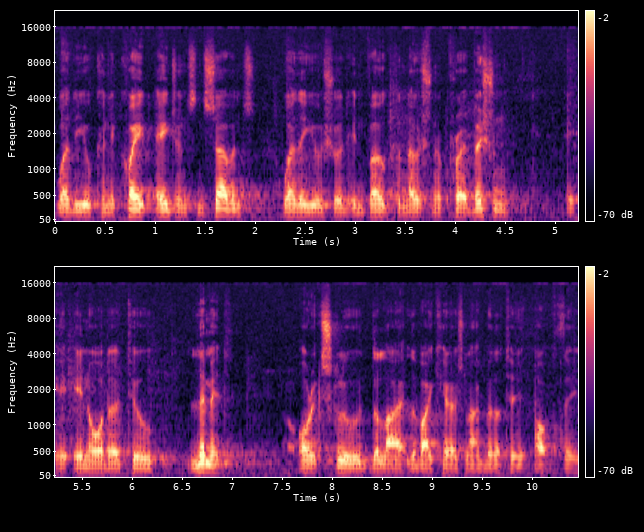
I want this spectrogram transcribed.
whether you can equate agents and servants, whether you should invoke the notion of prohibition in order to limit or exclude the, li the vicarious liability of the,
